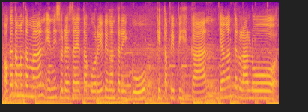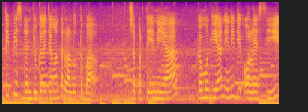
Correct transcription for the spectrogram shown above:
Oke teman-teman ini sudah saya taburi dengan terigu. Kita pipihkan jangan terlalu tipis dan juga jangan terlalu tebal. Seperti ini ya kemudian ini diolesi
